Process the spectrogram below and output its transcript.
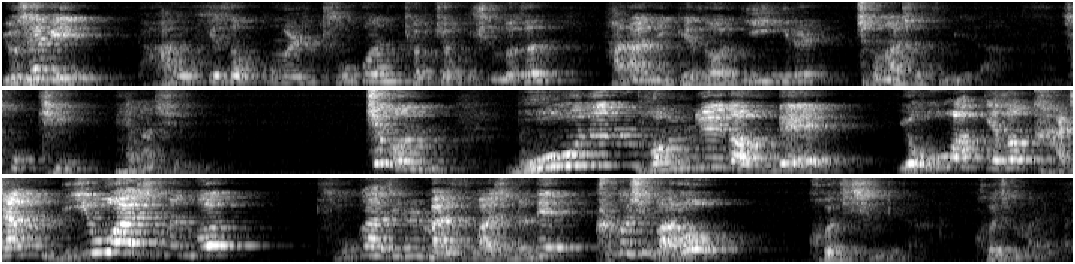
요셉이 바로께서 꿈을 두 번 겹쳐 꾸신 것은 하나님께서 이 일을 정하셨습니다. 속히 행하시리니. 지금 모든 범죄 가운데 여호와께서 가장 미워하시는 것 두 가지를 말씀하시는데 그것이 바로 거짓입니다. 거짓말이다.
